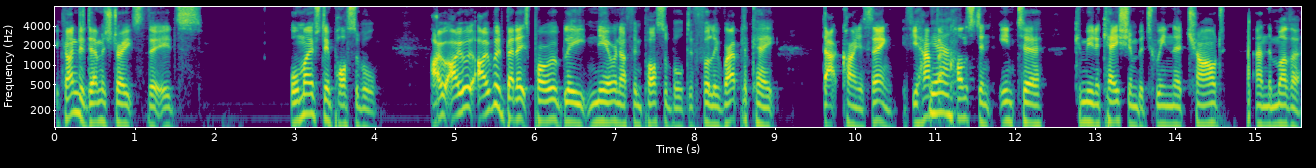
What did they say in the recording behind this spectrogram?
It kind of demonstrates that it's almost impossible. I, I, I would bet it's probably near enough impossible to fully replicate that kind of thing. If you have yeah. that constant inter communication between the child and the mother,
